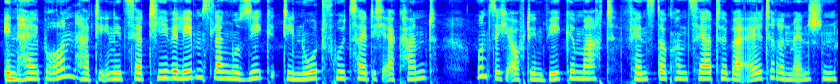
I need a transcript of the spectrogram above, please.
In Heilbronn hat die Initiative Lebenslang Musik die Not frühzeitig erkannt und sich auf den Weg gemacht, Fensterkonzerte bei älteren Menschen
